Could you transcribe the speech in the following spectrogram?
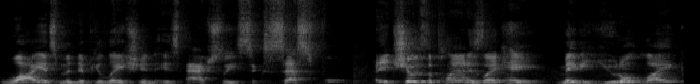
why its manipulation is actually successful it shows the plan is like hey maybe you don't like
